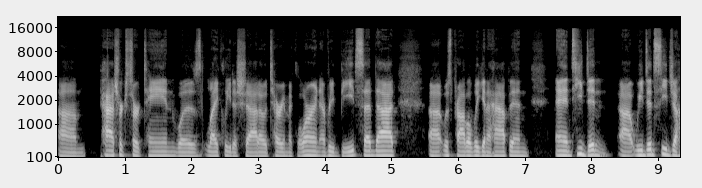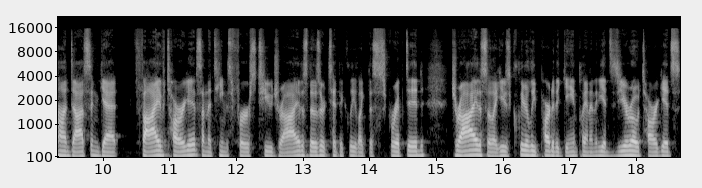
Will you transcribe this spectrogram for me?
um, Patrick Surtain was likely to shadow Terry McLaurin. Every beat said that uh, was probably going to happen, and he didn't. Uh, we did see Jahan Dotson get five targets on the team's first two drives. Those are typically like the scripted drives. So like he was clearly part of the game plan. And then he had zero targets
